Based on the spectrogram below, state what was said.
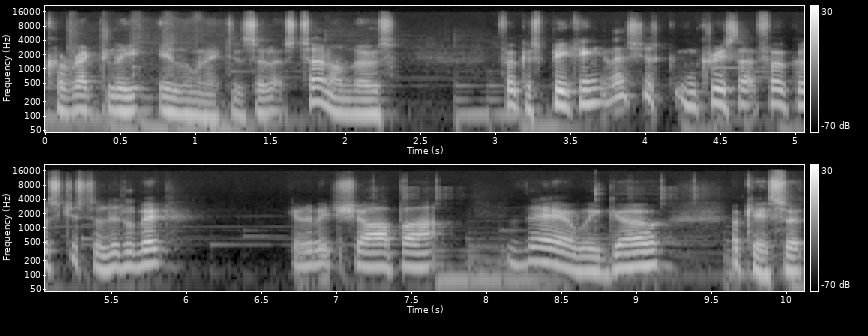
correctly illuminated. So let's turn on those focus peaking. Let's just increase that focus just a little bit, get a bit sharper. There we go. Okay, so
